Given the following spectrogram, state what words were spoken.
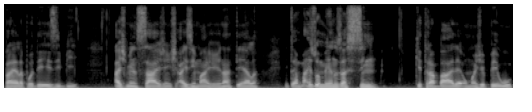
para ela poder exibir as mensagens, as imagens na tela. Então é mais ou menos assim que trabalha uma GPU.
